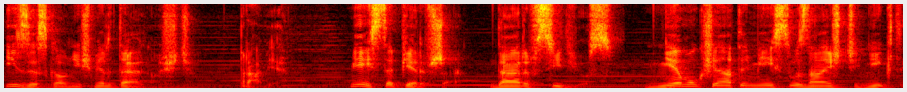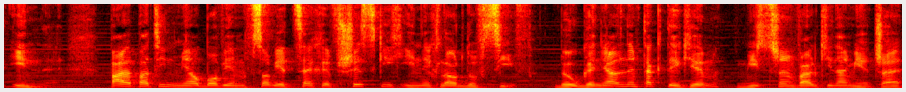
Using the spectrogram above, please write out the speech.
i zyskał nieśmiertelność. Prawie. Miejsce pierwsze. Darth Sidious. Nie mógł się na tym miejscu znaleźć nikt inny. Palpatine miał bowiem w sobie cechy wszystkich innych lordów Sith. Był genialnym taktykiem, mistrzem walki na miecze,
